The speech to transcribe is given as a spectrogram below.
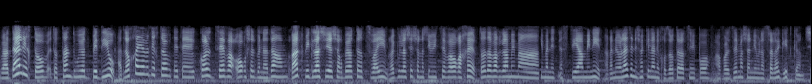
ועדיין לכתוב את אותן דמויות בדיוק. את לא חייבת לכתוב את uh, כל צבע עור של בן אדם רק בגלל שיש הרבה יותר צבעים, רק בגלל שיש אנשים עם צבע עור אחר. אותו דבר גם עם, ה... עם הסטייה המינית. הרי אני, אולי זה נשמע כאילו אני חוזרת על עצמי פה, אבל זה מה שאני מנסה להגיד כאן. ש...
